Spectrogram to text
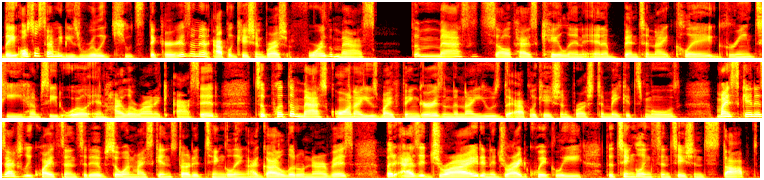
They also sent me these really cute stickers and an application brush for the mask. The mask itself has kaolin and a bentonite clay, green tea, hemp seed oil, and hyaluronic acid. To put the mask on, I use my fingers and then I use the application brush to make it smooth. My skin is actually quite sensitive, so when my skin started tingling, I got a little nervous, but as it dried and it dried quickly, the tingling sensation stopped.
